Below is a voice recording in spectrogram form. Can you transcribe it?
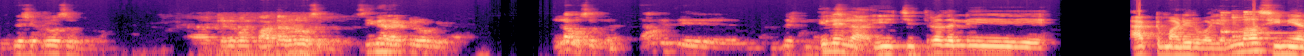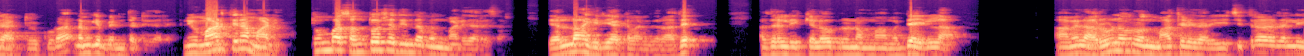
ನಿರ್ದೇಶಕರು ಹೊಸಬ್ರು ಆ, ಕೆಲವೊಂದು ಪಾತ್ರಗಳು ಹೊಸಬ್ರು ಸೀನಿಯರ್ ಆಕ್ಟರ್ಗಳು ಎಲ್ಲ ಹೊಸಬ್ರು. ಯಾವ ರೀತಿ ಇಲ್ಲ ಇಲ್ಲ. ಈ ಚಿತ್ರದಲ್ಲಿ ಆಕ್ಟ್ ಮಾಡಿರುವ ಎಲ್ಲಾ ಸೀನಿಯರ್ ಆಕ್ಟರ್ ಕೂಡ ನಮಗೆ ಬೆನ್ ತಟ್ಟಿದ್ದಾರೆ ನೀವು ಮಾಡ್ತೀರಾ ಮಾಡಿ. ತುಂಬಾ ಸಂತೋಷದಿಂದ ಬಂದ್ ಮಾಡಿದ್ದಾರೆ ಸರ್. ಎಲ್ಲಾ ಹಿರಿಯ ಕಲಾವಿದರು ಅದೇ. ಅದರಲ್ಲಿ ಕೆಲವೊಬ್ರು ನಮ್ಮ ಮಧ್ಯ ಇಲ್ಲ. ಆಮೇಲೆ ಅರುಣ್ ಅವರು ಒಂದು ಮಾತು ಹೇಳಿದ್ದಾರೆ ಈ ಚಿತ್ರದಲ್ಲಿ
